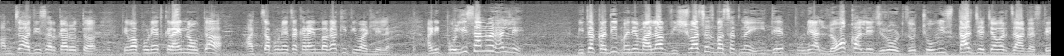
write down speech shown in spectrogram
आमचं आधी सरकार होतं तेव्हा पुण्यात क्राईम नव्हता. आजचा पुण्याचा क्राईम बघा किती वाढलेला आहे. आणि पोलिसांवर हल्ले. मी तर कधी म्हणजे मला विश्वासच बसत नाही. इथे पुण्या लॉ कॉलेज रोड जो चोवीस तास ज्याच्यावर जाग असते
